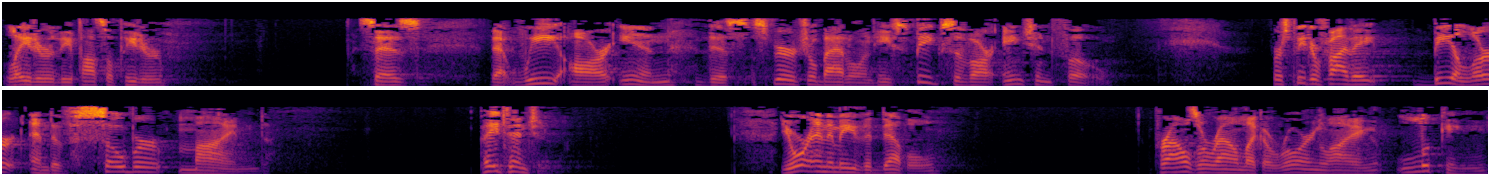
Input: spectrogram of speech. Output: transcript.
later, the Apostle Peter says that we are in this spiritual battle, and he speaks of our ancient foe. 1 Peter 5 8, be alert and of sober mind. Pay attention. Your enemy, the devil, prowls around like a roaring lion looking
